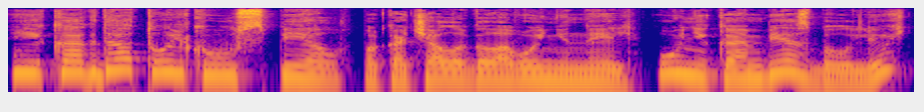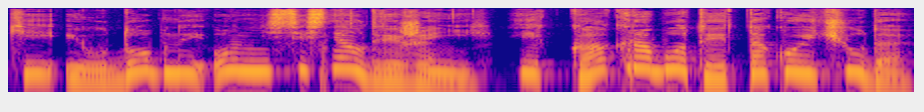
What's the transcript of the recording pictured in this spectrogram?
«И когда только успел», — покачала головой Нинель. Уникамбес был легкий и удобный, он не стеснял движений. «И как работает такое чудо?»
